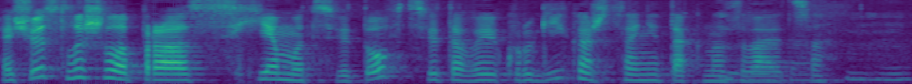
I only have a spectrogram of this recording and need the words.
А еще слышала про схемы цветов, цветовые круги, кажется, они так называются. Да, да. Угу.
